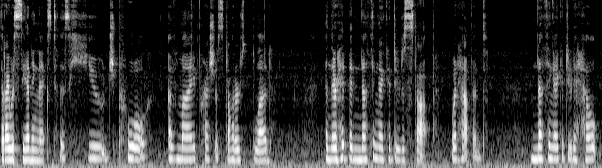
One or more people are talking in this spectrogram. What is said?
that I was standing next to this huge pool of my precious daughter's blood, and there had been nothing I could do to stop what happened, nothing I could do to help.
